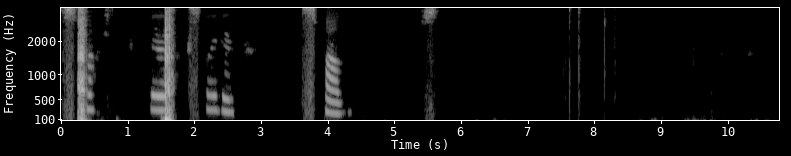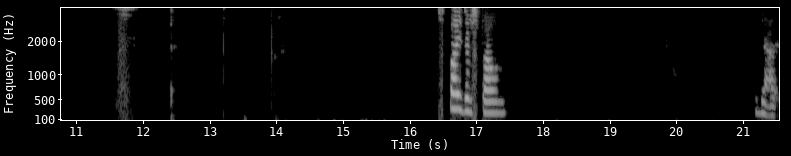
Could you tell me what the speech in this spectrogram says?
Spa e, spider spawn. Spider spawn. Idealnie.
